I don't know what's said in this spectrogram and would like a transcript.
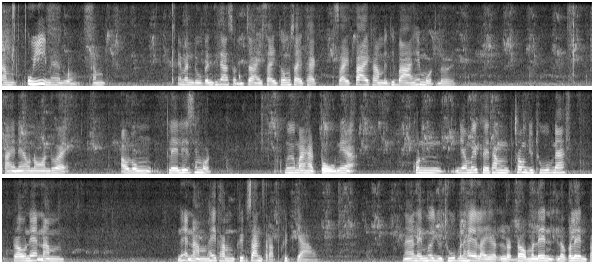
ทำอุ้ยแม่หลวงทำให้มันดูเป็นที่น่าสนใจ ใส่ธงใส่แท็ก ใส่ใต้คำอธิบายให้หมดเลยถ่ายแนวนอนด้วย เอาลงเพลย์ลิสต์ให้หมด มือมาหัดปลูกเนี่ย คนยังไม่เคยทำช่อง YouTube นะ เราแนะนำแนะนำให้ทำคลิปสั้นสำหรับคลิปยาวนะในเมื่อ YouTube มันให้อะไรเรามาเล่นเราก็เล่นไป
